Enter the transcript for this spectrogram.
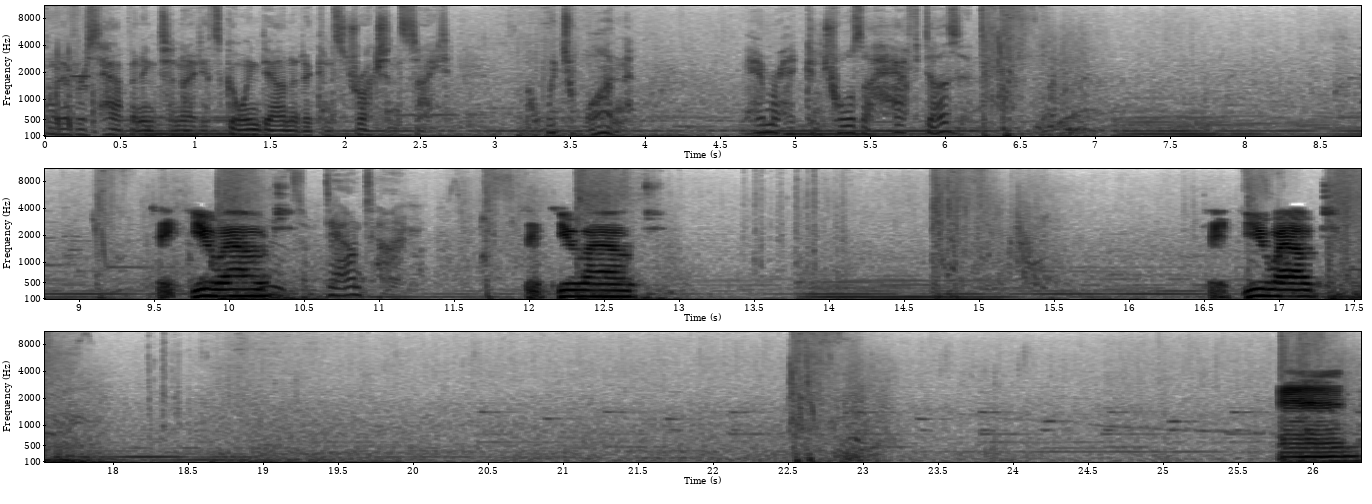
Whatever's happening tonight, it's going down at a construction site. But which one? Hammerhead controls a half dozen. Take you out. downtime. Take you out. Take you out. And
